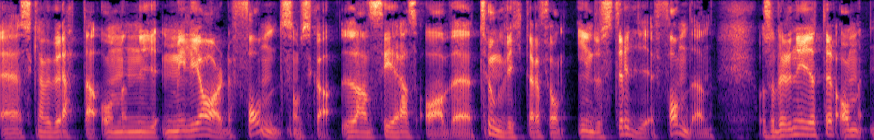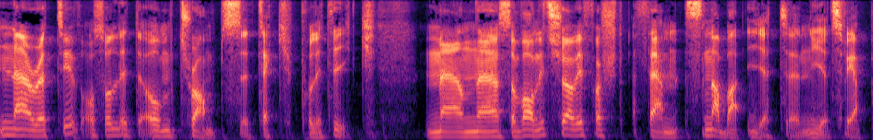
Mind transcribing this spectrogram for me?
Eh, så kan vi berätta om en ny miljardfond som ska lanseras av eh, tungviktare från Industrifonden. Och så blir det nyheter om narrative och så lite om Trumps techpolitik. Men eh, som vanligt kör vi först fem snabba i ett nyhetssvep.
